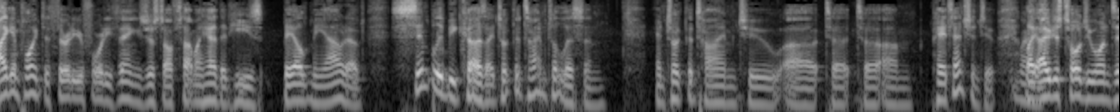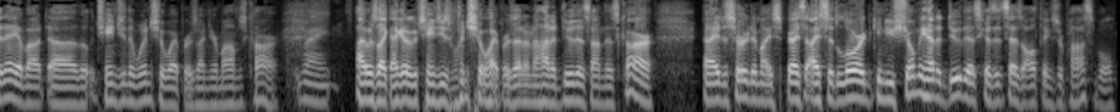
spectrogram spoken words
I can point to thirty or forty things just off the top of my head that He's bailed me out of, simply because I took the time to listen and took the time to uh, to to um, pay attention to. Like I just told you one today about uh, the, changing the windshield wipers on your mom's car. Right. I was like, I got to go change these windshield wipers. I don't know how to do this on this car. And I just heard in my spirit, I said, Lord, can you show me how to do this? Because it says all things are possible.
